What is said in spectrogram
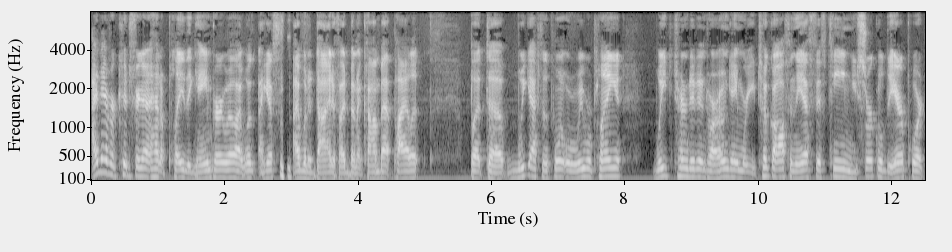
I never could figure out how to play the game very well. I was. I guess I would have died if I'd been a combat pilot. But uh, we got to the point where we were playing it. We turned it into our own game where you took off in the F-15, you circled the airport,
